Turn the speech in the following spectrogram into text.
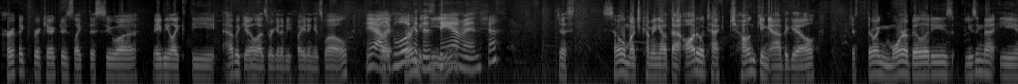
perfect for characters like this Sua, maybe like the Abigail as we're gonna be fighting as well. Yeah, but like look at this e, damage. Just so much coming out. That auto attack chunking Abigail. Just throwing more abilities, using that E.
